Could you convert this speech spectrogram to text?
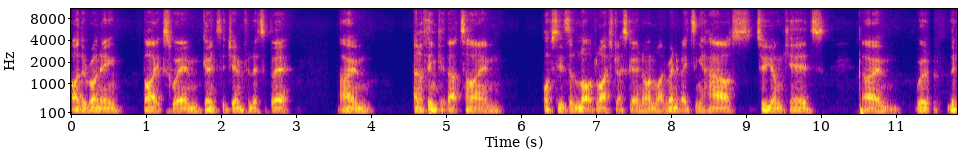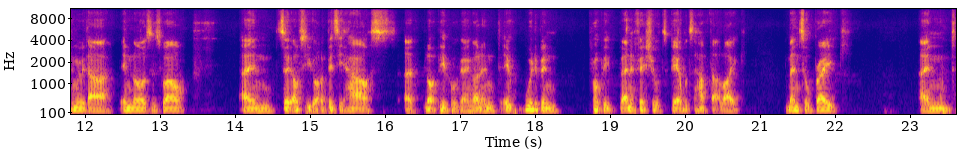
either running, bike, swim, going to the gym for a little bit um, and I think at that time, obviously, there's a lot of life stress going on, like renovating a house, two young kids. Um, we're living with our in-laws as well, and so obviously you've got a busy house, a lot of people going on, and it would have been probably beneficial to be able to have that like mental break. And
